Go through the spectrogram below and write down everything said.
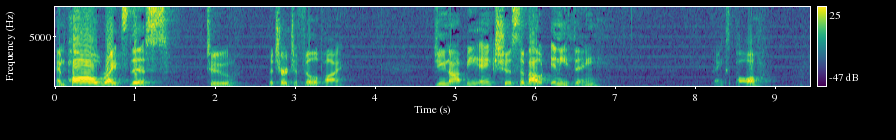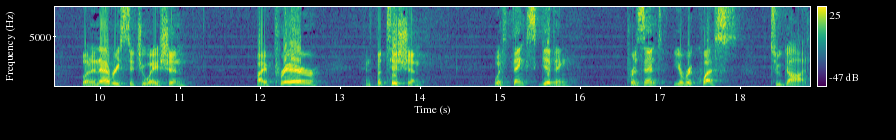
and Paul writes this to the church of Philippi Do not be anxious about anything. Thanks, Paul. But in every situation, by prayer and petition, with thanksgiving, present your requests to God.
